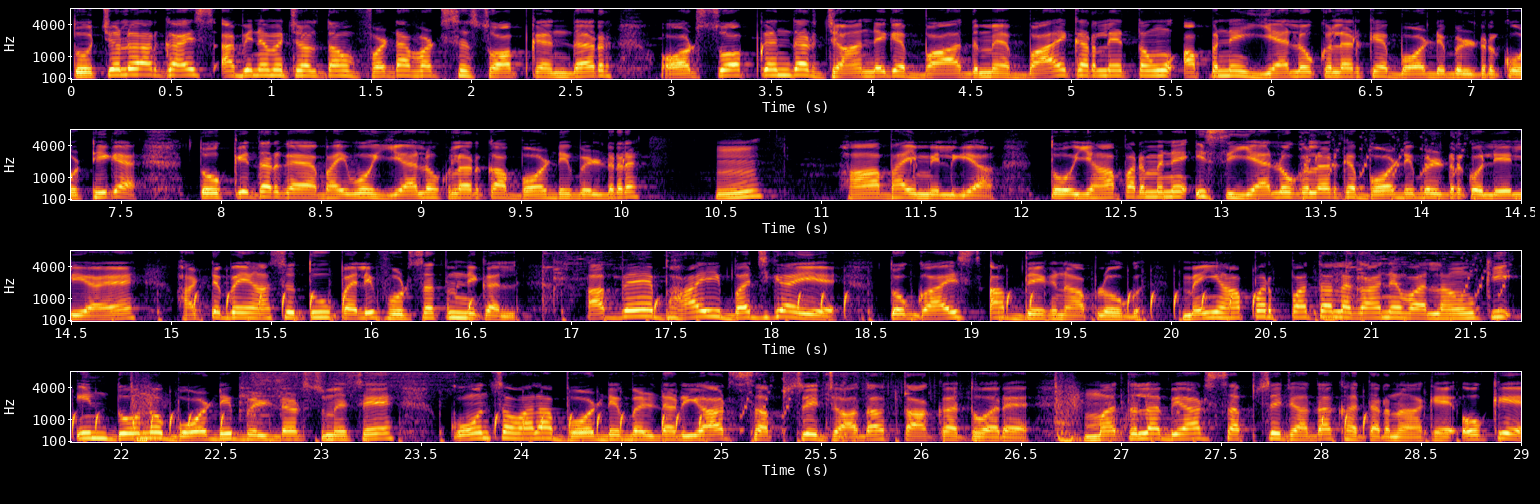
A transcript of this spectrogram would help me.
तो चलो यार गाइस अभी ना मैं चलता हूँ फटाफट से शॉप के अंदर और शॉप के अंदर जाने के बाद मैं बाय कर लेता हूँ अपने येलो कलर के बॉडी बिल्डर को, ठीक है? तो किधर गया भाई वो येलो कलर का बॉडी बिल्डर हम्म? हाँ भाई, मिल गया। तो यहाँ पर मैंने इस येलो कलर के बॉडी बिल्डर को ले लिया है। हट भाई यहाँ से, तू पहली फुर्सत में निकल। अबे भाई, बच गया ये। तो गाइस अब देखना आप लोग। मैं यहाँ पर पता लगाने वाला हूँ कि इन दोनों बॉडी बिल्डर्स में से कौन सा वाला बॉडी बिल्डर यार सबसे ज़्यादा ताकतवर है। मतलब यार सबसे ज़्यादा खतरनाक है। ओके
